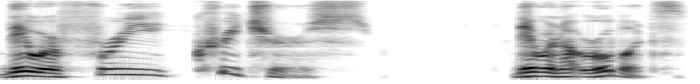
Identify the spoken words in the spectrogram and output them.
They were free creatures. They were not robots.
